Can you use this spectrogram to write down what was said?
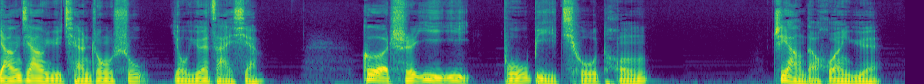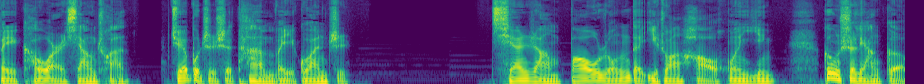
杨绛与钱钟书有约在先，各持异议，不必求同。这样的婚约被口耳相传，绝不只是叹为观止。谦让包容的一桩好婚姻，更是两个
